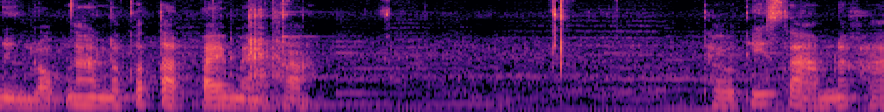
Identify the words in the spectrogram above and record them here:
หนึ่งล็อกงานแล้วก็ตัดไปไหมค่ะ แถวที่สามนะคะ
